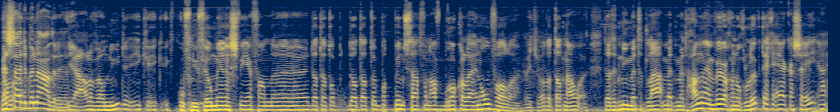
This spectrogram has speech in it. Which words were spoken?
wedstrijden benaderen. Ja, alhoewel nu, de, ik, ik, ik proef nu veel meer een sfeer van eh, dat, dat, op, dat dat op het punt staat van afbrokkelen en omvallen. Weet je wel, dat, dat, nou, dat het nu met, het la, met, met hangen en wurgen nog lukt tegen RKC. Ja,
